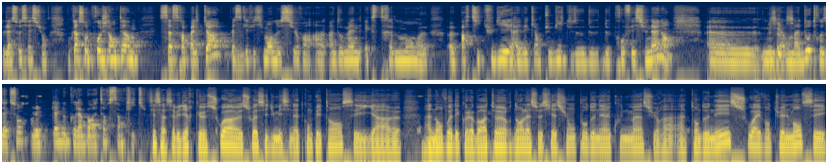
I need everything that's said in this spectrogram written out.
de l'association. Donc là, sur le projet lanterne, ça sera pas le cas parce mmh. qu'effectivement, on est sur un, un domaine extrêmement euh, particulier avec un public de, de, de professionnels, mais, mais on a d'autres actions sur lesquelles nos collaborateurs s'impliquent. C'est ça, ça veut dire que soit, soit c'est du mécénat de compétences et il y a un envoi des collaborateurs dans l'association pour donner un coup de main sur un, temps donné, soit éventuellement c'est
